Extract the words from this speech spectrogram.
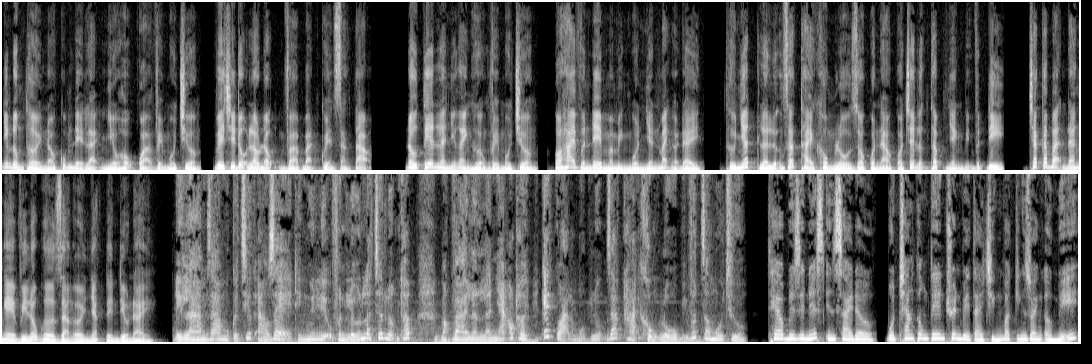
nhưng đồng thời nó cũng để lại nhiều hậu quả về môi trường, về chế độ lao động và bản quyền sáng tạo. Đầu tiên là những ảnh hưởng về môi trường. Có hai vấn đề mà mình muốn nhấn mạnh ở đây. Thứ nhất là lượng rác thải khổng lồ do quần áo có chất lượng thấp nhanh bị vứt đi. Chắc các bạn đã nghe vlogger Giang ơi nhắc đến điều này. Để làm ra một cái chiếc áo rẻ thì nguyên liệu phần lớn là chất lượng thấp, mặc vài lần là nhão thôi. Kết quả là một lượng rác thải khổng lồ bị vứt ra môi trường. Theo Business Insider, một trang thông tin chuyên về tài chính và kinh doanh ở Mỹ,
